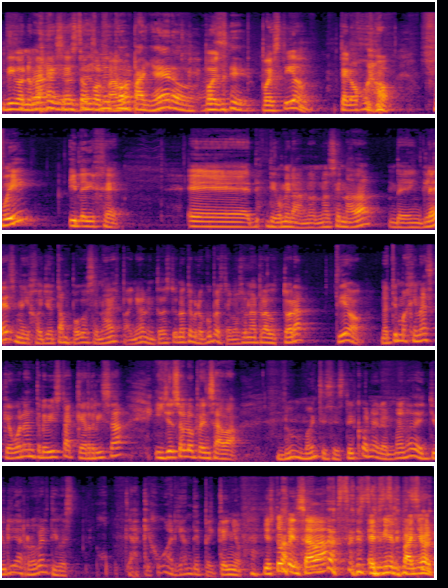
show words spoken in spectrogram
Digo, no me hagas esto, es por mi favor. compañero. Pues, pues, tío, te lo juro. Fui y le dije, eh, digo, mira, no, no sé nada de inglés. Me dijo, yo tampoco sé nada de español. Entonces tú no te preocupes, tenemos una traductora. Tío, no te imaginas qué buena entrevista, qué risa. Y yo solo pensaba, no manches, estoy con el hermano de Julia Roberts. Digo, ¿a qué jugarían de pequeño? Y esto pensaba en mi español.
